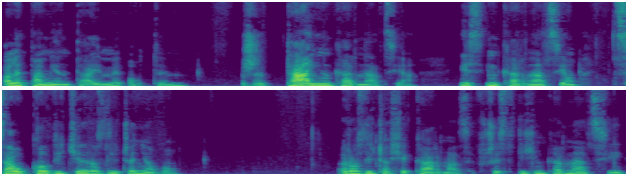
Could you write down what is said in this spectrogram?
Ale pamiętajmy o tym, że ta inkarnacja jest inkarnacją całkowicie rozliczeniową. Rozlicza się karma ze wszystkich inkarnacji,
